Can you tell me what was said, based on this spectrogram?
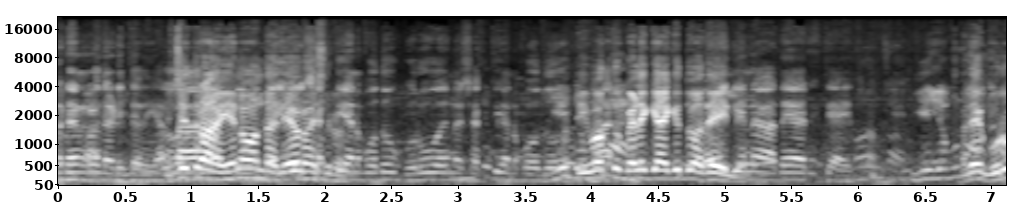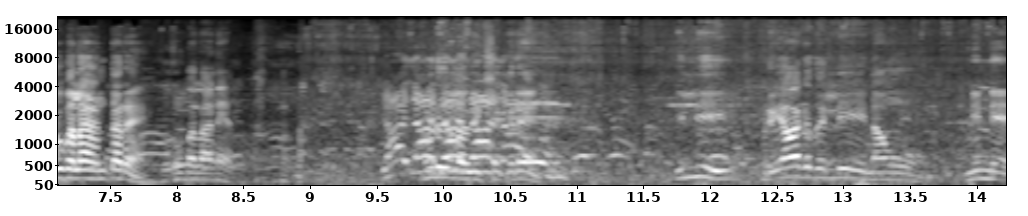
ಘಟನೆಗಳು ನಡೀತದೆ. ಎಲ್ಲ ವಿಚಿತ್ರ, ಏನೋ ಒಂದು ದೇವರ ಶಕ್ತಿ. ಅನ್ಬೋದು ಗುರುವಿನ ಶಕ್ತಿ ಅನ್ಬೋದು ಇವತ್ತು ಬೆಳಗ್ಗೆ ಆಗಿದ್ದು ಅದೇ ಇಲ್ಲಿ. ಅದೇ ರೀತಿ ಆಯ್ತು. ಅದೇ ಗುರುಬಲ ಅಂತಾರೆ. ಗುರುಬಲಾನೇ ವೀಕ್ಷಕರೇ? ಇಲ್ಲಿ ಪ್ರಯಾಗದಲ್ಲಿ ನಾವು ನಿನ್ನೆ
